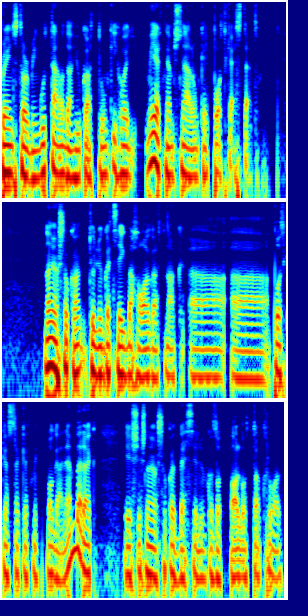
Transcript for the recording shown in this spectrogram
brainstorming után oda lyukadtunk ki, hogy miért nem csinálunk egy podcastet. Nagyon sokan tőlünk a cégbe hallgatnak uh, podcasteket, mint magánemberek, és, és nagyon sokat beszélünk az ott hallottakról.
